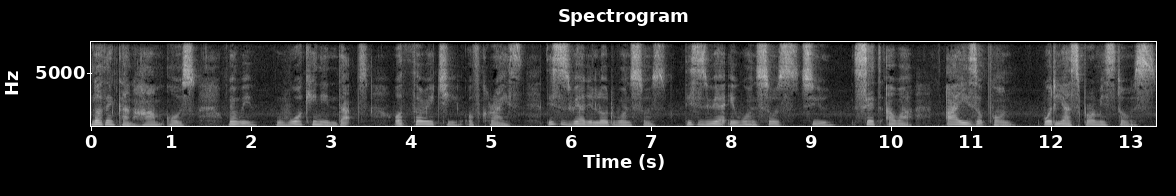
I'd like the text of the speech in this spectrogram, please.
nothing can harm us when we walking in that authority of Christ. This is where the Lord wants us. This is where He wants us to set our eyes upon what He has promised us.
